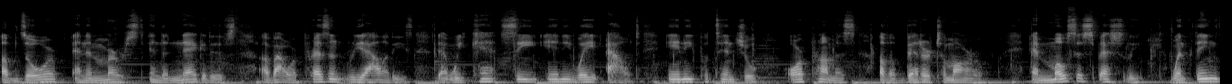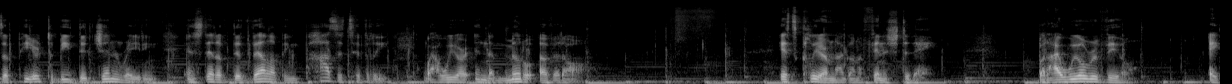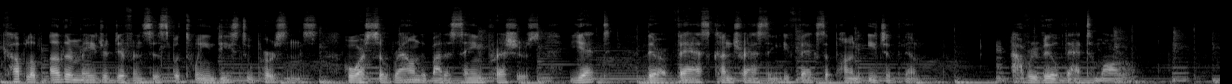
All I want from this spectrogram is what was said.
absorbed, and immersed in the negatives of our present realities that we can't see any way out, any potential or promise of a better tomorrow. And most especially when things appear to be degenerating instead of developing positively while we are in the middle of it all. It's clear I'm not going to finish today, but I will reveal a couple of other major differences between these two persons who are surrounded by the same pressures, yet there are vast contrasting effects upon each of them. I'll reveal that tomorrow.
